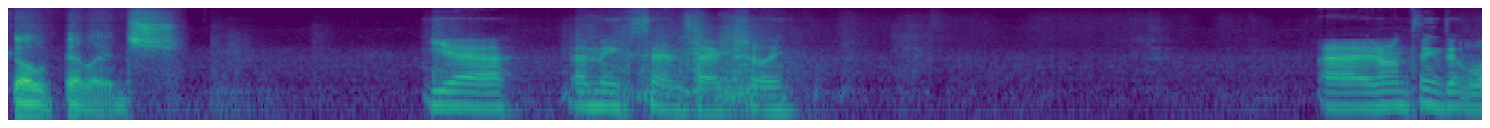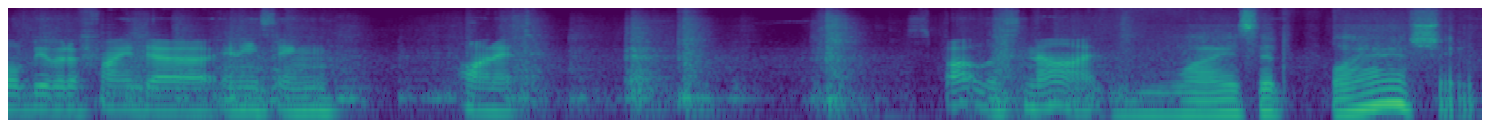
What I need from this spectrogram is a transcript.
Goat Village. Yeah, that makes sense actually. I don't think that we'll be able to find uh, anything on it. Spotless knot. Why is it flashing?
